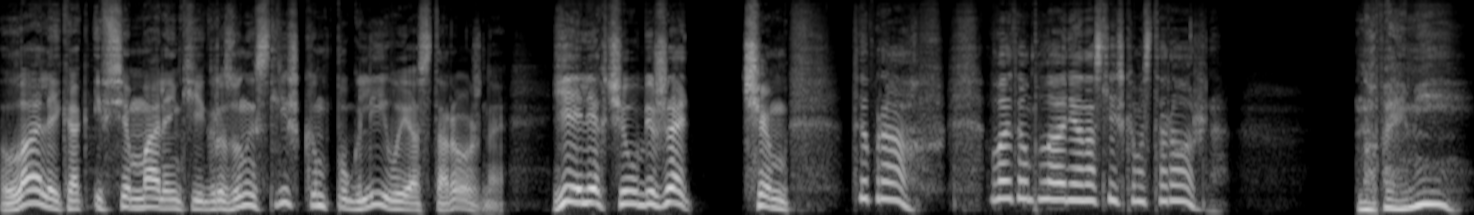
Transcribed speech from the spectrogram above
Лали, как и все маленькие грызуны, слишком пугливы и осторожны. Ей легче убежать, чем ты прав. В этом плане она слишком осторожна. Но пойми,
